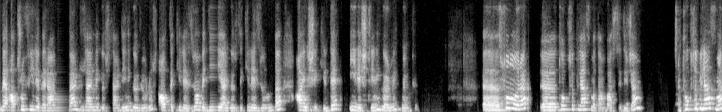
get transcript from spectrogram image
ve atrofi ile beraber düzelme gösterdiğini görüyoruz. Alttaki lezyon ve diğer gözdeki lezyonun da aynı şekilde iyileştiğini görmek mümkün. E, son olarak e, toksoplazmadan bahsedeceğim. Toksoplazma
